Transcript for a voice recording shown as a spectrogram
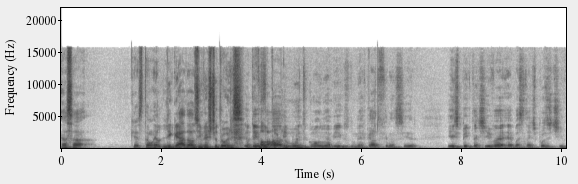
essa questão ligada aos investidores? Eu tenho Fala falado um muito com amigos do mercado financeiro e a expectativa é bastante positiva.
